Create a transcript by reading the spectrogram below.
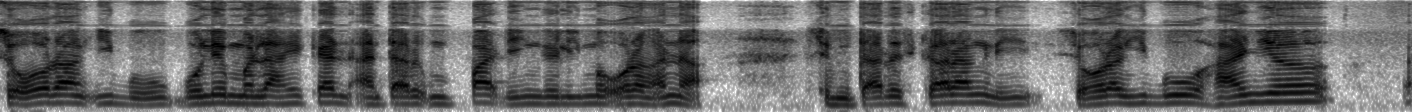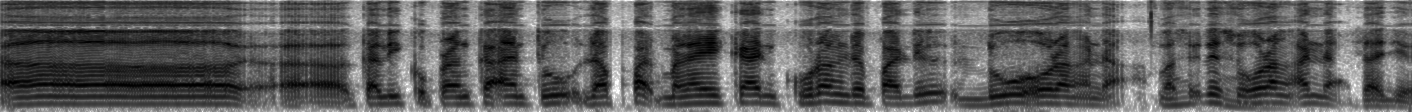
seorang ibu boleh melahirkan antara 4 hingga 5 orang anak. Sementara sekarang ni seorang ibu hanya uh, uh, kalau ikut perangkaan tu dapat melahirkan kurang daripada dua orang anak maksudnya hmm. seorang anak saja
